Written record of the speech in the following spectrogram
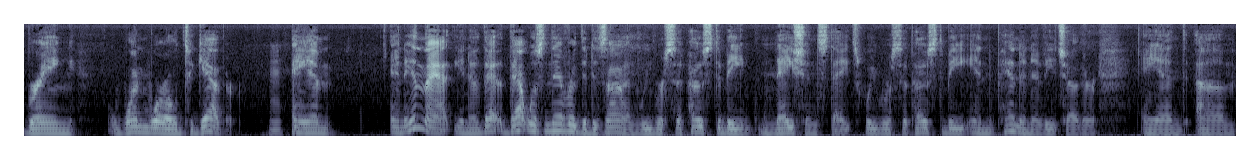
bring one world together. Mhm. and and in that you know that that was never the design. We were supposed to be nation states. We were supposed to be independent of each other. And um,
